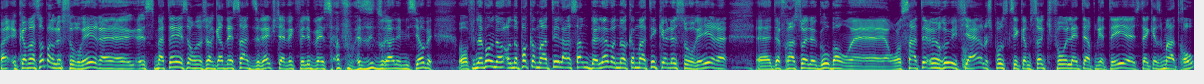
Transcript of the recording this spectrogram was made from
Ben, commençons par le sourire. Euh, ce matin, je regardais ça en direct. J'étais avec Philippe Vincent Foisy durant l'émission. Oh, finalement, on n'a pas commenté l'ensemble de l'œuvre. On n'a commenté que le sourire euh, de François Legault. Bon, euh, on se sentait heureux et fier. Je suppose que c'est comme ça qu'il faut l'interpréter. C'était quasiment trop.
